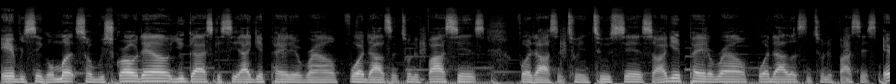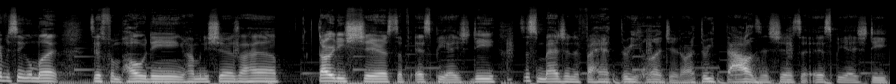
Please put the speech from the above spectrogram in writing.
every single month so if we scroll down you guys can see i get paid around $4.25 $4.22 so i get paid around $4.25 every single month just from holding how many shares i have 30 shares of SPHD. Just imagine if I had 300 or 3,000 shares of SPHD.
